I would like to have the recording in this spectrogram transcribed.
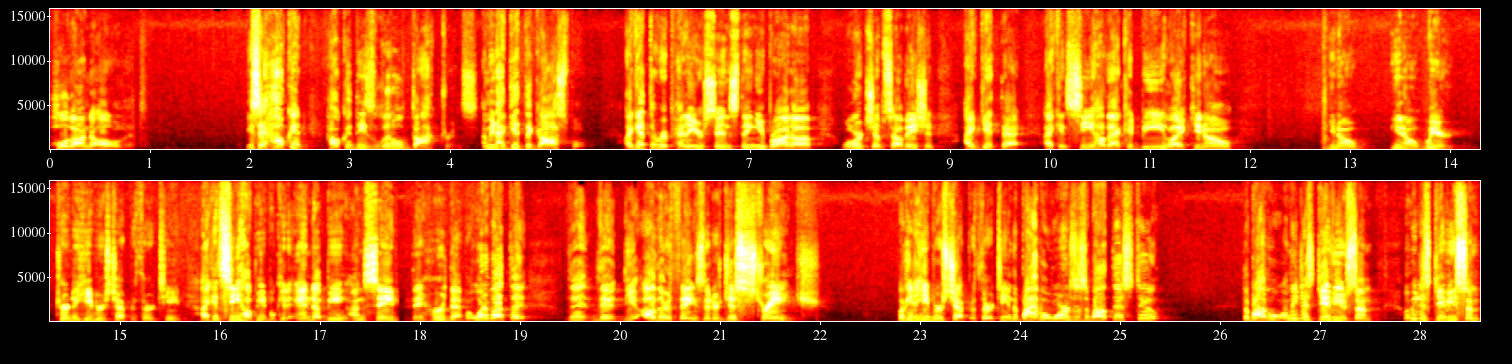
Hold on to all of it. You say, how could, how could these little doctrines? I mean, I get the gospel. I get the repent of your sins thing you brought up, lordship, salvation. I get that. I can see how that could be like, you know, you know, you know, weird. Turn to Hebrews chapter 13. I can see how people could end up being unsaved they heard that. But what about the, the, the, the other things that are just strange? Look at Hebrews chapter 13. The Bible warns us about this too. The Bible, let me just give you some, let me just give you some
